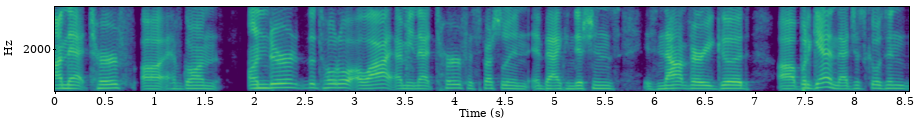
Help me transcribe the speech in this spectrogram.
on that turf uh, have gone under the total a lot. I mean, that turf, especially in, in bad conditions, is not very good. Uh, but again, that just goes in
